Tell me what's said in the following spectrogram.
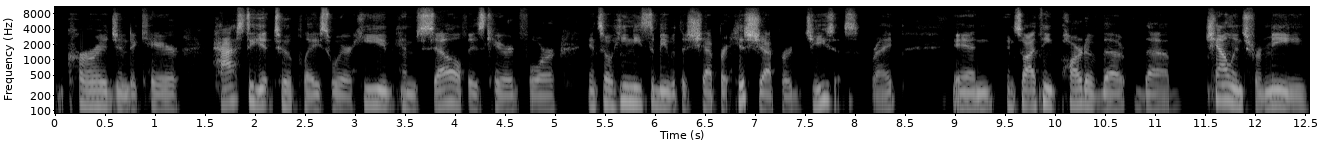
encourage and to care, has to get to a place where he himself is cared for. And so he needs to be with the shepherd, his shepherd, Jesus, right? And and so I think part of the the challenge for me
